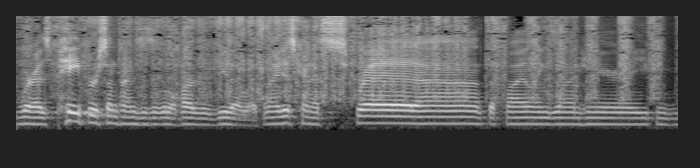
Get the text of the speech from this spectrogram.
whereas paper sometimes is a little harder to do that with. And I just kind of spread out the filings on here. You can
